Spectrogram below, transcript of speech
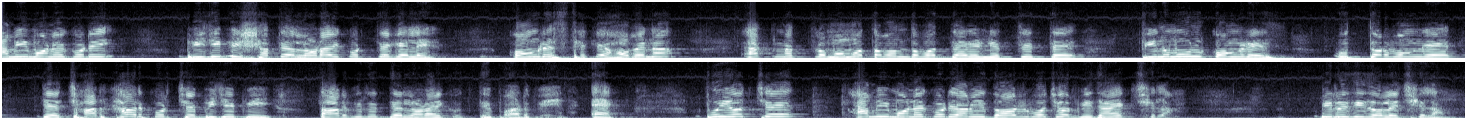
আমি মনে করি, বিজেপির সাথে লড়াই করতে গেলে কংগ্রেস থেকে হবে না। একমাত্র মমতা বন্দ্যোপাধ্যায়ের নেতৃত্বে তৃণমূল কংগ্রেস উত্তরবঙ্গে যে ছাড়খাড় করছে বিজেপি, তার বিরুদ্ধে লড়াই করতে পারবে। এক। দুই হচ্ছে, আমি মনে করি আমি দশ বছর বিধায়ক ছিলাম, বিরোধী দলে ছিলাম।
